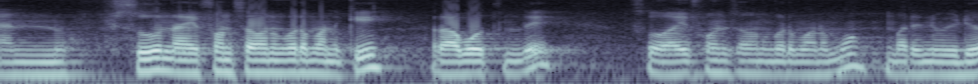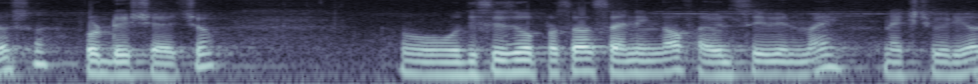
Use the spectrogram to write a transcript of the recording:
అండ్ సూన్ ఐఫోన్ సెవెన్ కూడా మనకి రాబోతుంది. సో ఐఫోన్ సెవెన్ కూడా మనము మరిన్ని వీడియోస్ ప్రొడ్యూస్ చేయొచ్చు. So this is oh Prasad signing off I will see in my next video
